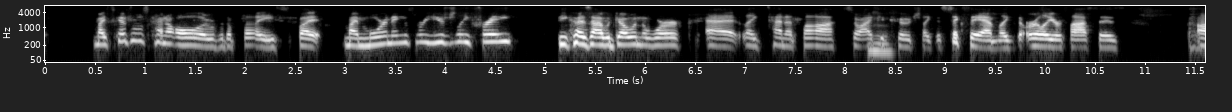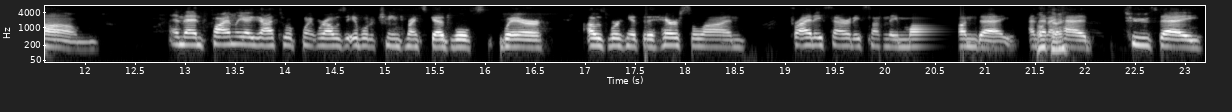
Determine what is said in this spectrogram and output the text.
my schedule was kind of all over the place but my mornings were usually free because I would go into work at like 10 o'clock so I mm-hmm. could coach like the 6 a.m., like the earlier classes. Um, and then finally, I got to a point where I was able to change my schedules where I was working at the hair salon Friday, Saturday, Sunday, Monday, and then okay. I had Tuesday,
